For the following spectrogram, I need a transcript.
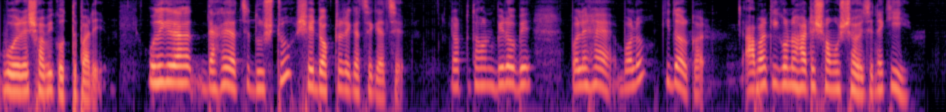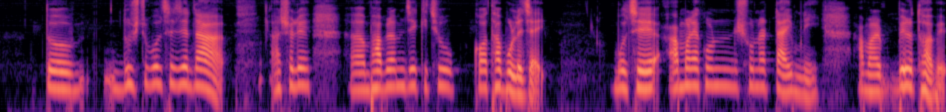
বউয়েরা সবই করতে পারে। ওদিকে দেখা দেখা যাচ্ছে দুষ্টু সেই ডক্টরের কাছে গেছে। ডক্টর তখন বেরোবে, বলে হ্যাঁ বলো, কি দরকার? আবার কি কোনো হার্টের সমস্যা হয়েছে নাকি? তো দুষ্টু বলছে যে, না, আসলে ভাবলাম যে কিছু কথা বলে যাই। বলছে, আমার এখন শোনার টাইম নেই, আমার বেরোতে হবে।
